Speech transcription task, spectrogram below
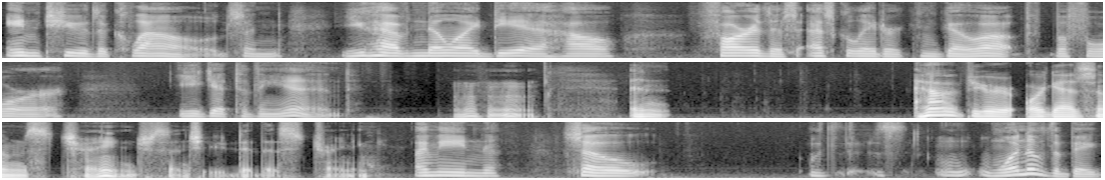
into the clouds and you have no idea how far this escalator can go up before you get to the end. Mm-hmm. And how have your orgasms changed since you did this training? I mean, so one of the big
